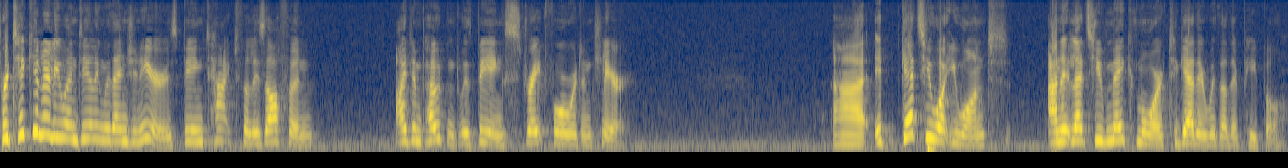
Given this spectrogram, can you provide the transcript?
Particularly when dealing with engineers, being tactful is often idempotent with being straightforward and clear. Uh, it gets you what you want, and it lets you make more together with other people.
